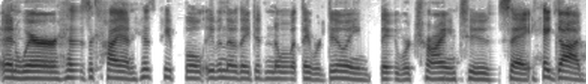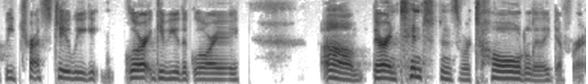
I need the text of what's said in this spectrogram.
And where Hezekiah and his people, even though they didn't know what they were doing, they were trying to say, "Hey God, we trust you. We glory, give you the glory um, their intentions were totally different.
